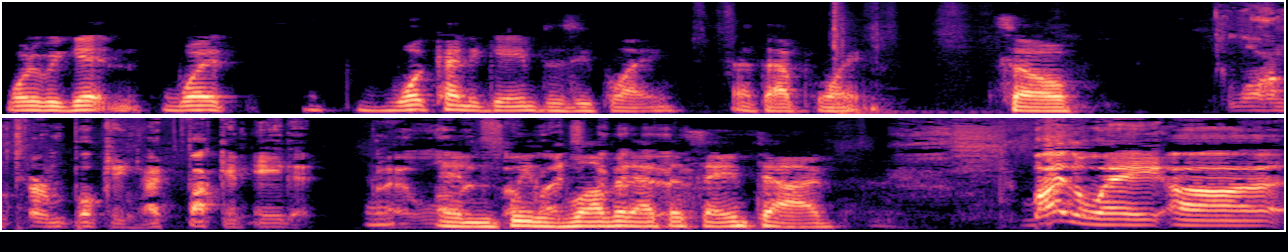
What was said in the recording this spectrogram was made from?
what are we getting? What what kind of games is he playing at that point? So Long term booking. I fucking hate it. I love and it so we much. love it at the same time. By the way, uh,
